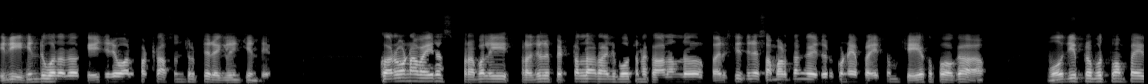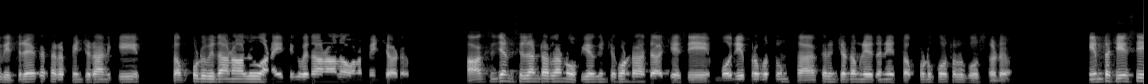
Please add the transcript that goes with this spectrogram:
ఇది హిందువులలో కేజ్రీవాల్ పట్ల అసంతృప్తి రగిలించింది. కరోనా వైరస్ ప్రబలి ప్రజలు పిట్టల్లా రాలిపోతున్న కాలంలో పరిస్థితిని సమర్థంగా ఎదుర్కొనే ప్రయత్నం చేయకపోగా మోదీ ప్రభుత్వంపై వ్యతిరేకత రప్పించడానికి తప్పుడు విధానాలు అనైతిక విధానాలు అవలంబించాడు. ఆక్సిజన్ సిలిండర్లను ఉపయోగించకుండా దాచేసి మోదీ ప్రభుత్వం సహకరించడం లేదని తప్పుడు కోతలు కోస్తాడు ఇంత చేసి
